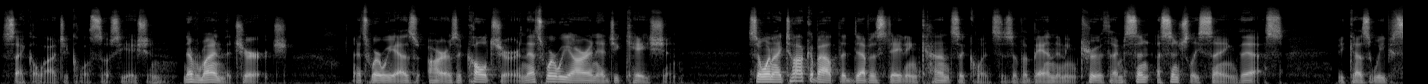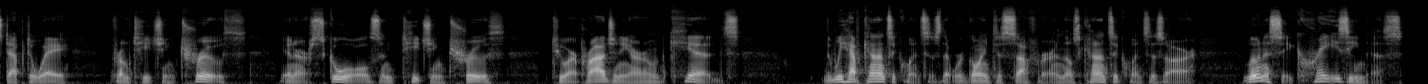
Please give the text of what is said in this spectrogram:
Psychological Association. Never mind the church. That's where we as, are as a culture, and that's where we are in education. So, when I talk about the devastating consequences of abandoning truth, I'm essentially saying this because we've stepped away from teaching truth in our schools and teaching truth to our progeny, our own kids, we have consequences that we're going to suffer. And those consequences are lunacy, craziness,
